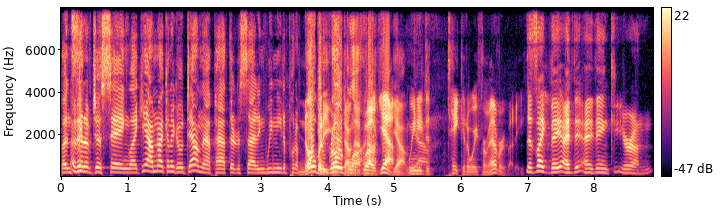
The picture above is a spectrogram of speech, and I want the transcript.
but instead of just saying like, "Yeah, I'm not going to go down that path," they're deciding we need to put a Nobody fucking goes down roadblock. Well, yeah, Yeah. we Yeah. need to take it away from everybody. It's like they. I, th- I think you're on.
